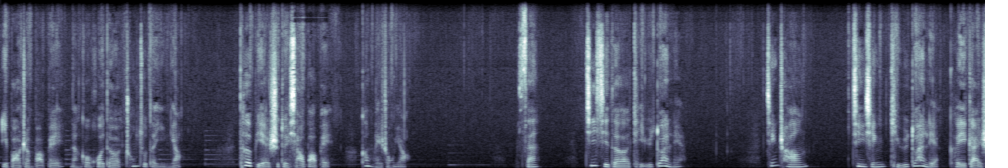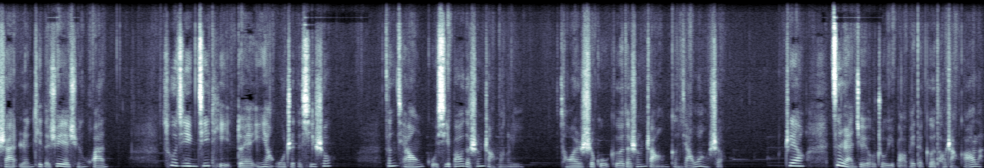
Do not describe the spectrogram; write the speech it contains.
以保证宝贝能够获得充足的营养。特别是对小宝贝更为重要。三，积极的体育锻炼，经常进行体育锻炼可以改善人体的血液循环，促进机体对营养物质的吸收，增强骨细胞的生长能力，从而使骨骼的生长更加旺盛。这样自然就有助于宝贝的个头长高了。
